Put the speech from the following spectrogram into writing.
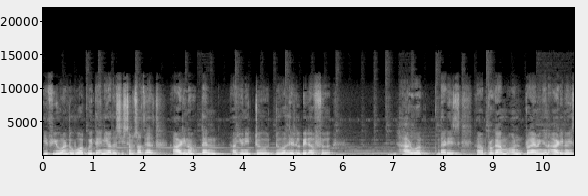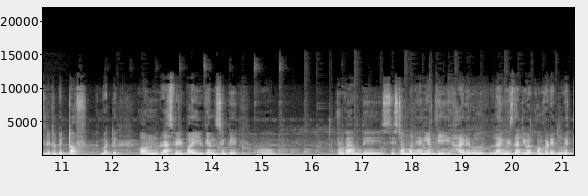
if you want to work with any other system such as Arduino then uh, you need to do a little bit of uh, hard work. That is uh, program on programming an Arduino is a little bit tough but on Raspberry Pi you can simply uh, program the system on any of the high level language that you are comfortable with.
